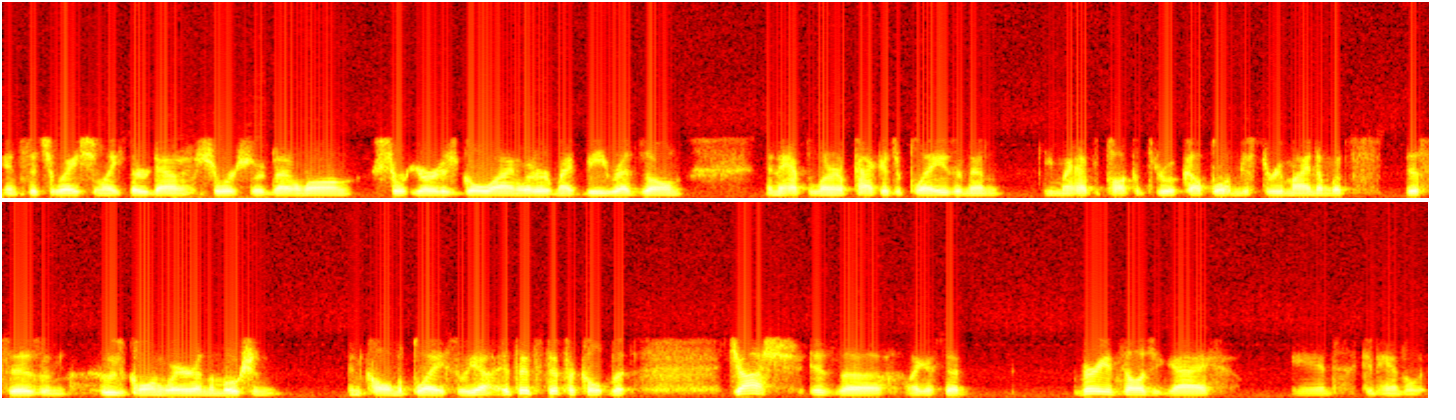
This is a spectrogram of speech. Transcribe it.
And situationally, third down and short, third down long, short yardage, goal line, whatever it might be, red zone, and they have to learn a package of plays, and then you might have to talk them through a couple of them just to remind them what this is and who's going where and the motion and calling the play. So yeah, it's it's difficult, but Josh is uh, like I said, very intelligent guy and can handle it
